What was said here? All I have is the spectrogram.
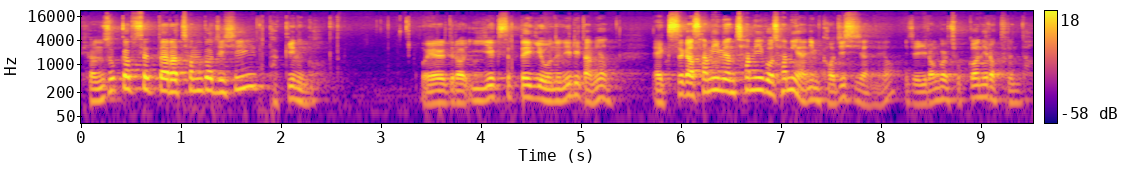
변수 값에 따라 참거짓이 바뀌는 거. 뭐 예를 들어 2x 빼기 5는 1이다면 x가 3이면 참이고 3이 아니면 거짓이잖아요. 이제 이런 걸 조건이라 부른다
